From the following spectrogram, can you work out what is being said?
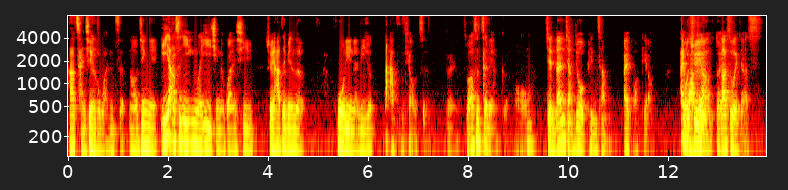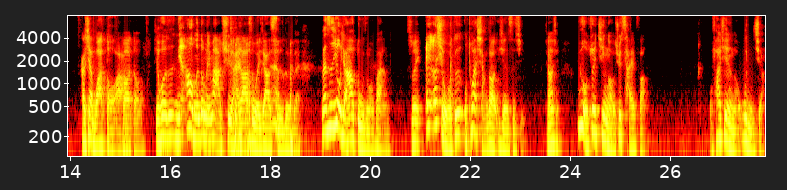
它产线很完整，然后今年一样是因因为疫情的关系，所以它这边的获利能力就大幅调整。对，主要是这两个。哦，简单讲，就我平常爱保掉，爱刮掉，对，拉斯维加斯，他现在不要抖啊，挖斗，又或者是连澳门都没办法去，还拉斯维加斯，对不对？但是又想要赌怎么办？所以，哎，而且我都我突然想到一件事情，想到，因为我最近哦去采访，我发现哦问奖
